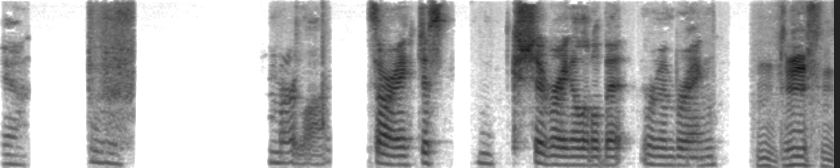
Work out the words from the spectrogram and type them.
yeah. Murloc. Sorry, just shivering a little bit, remembering. you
